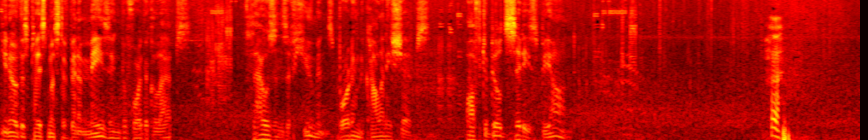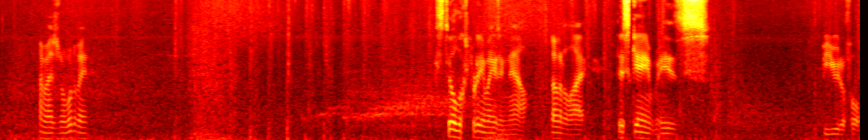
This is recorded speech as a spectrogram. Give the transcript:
You know, this place must have been amazing before the collapse. Thousands of humans boarding the colony ships, off to build cities beyond. I imagine it would have been. Still looks pretty amazing now. Not gonna lie. This game is beautiful.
